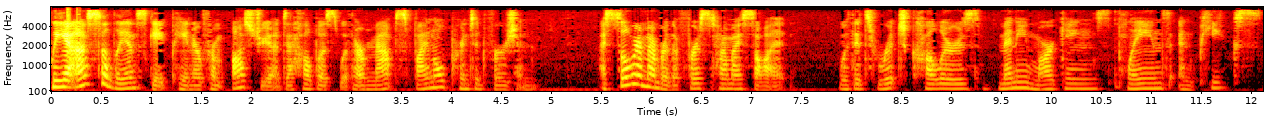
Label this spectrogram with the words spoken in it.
We asked a landscape painter from Austria to help us with our map's final printed version. I still remember the first time I saw it, with its rich colors, many markings, plains, and peaks.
